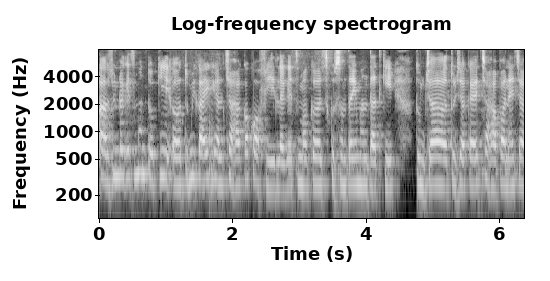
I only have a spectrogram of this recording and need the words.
अर्जुन लगेच म्हणतो की तुम्ही काय घ्याल चहा का कॉफी? लगेच मग कुसुमताई म्हणतात की तुमच्या तुझ्या काय चहा पाण्याच्या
